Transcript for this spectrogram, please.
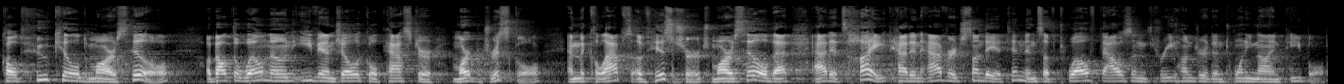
called Who Killed Mars Hill about the well known evangelical pastor Mark Driscoll and the collapse of his church, Mars Hill, that at its height had an average Sunday attendance of 12,329 people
